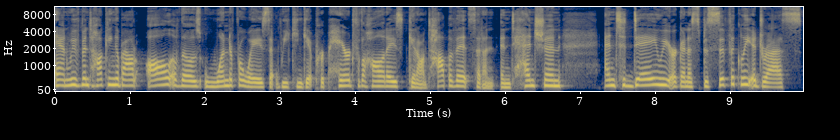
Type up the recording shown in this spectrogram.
and we've been talking about all of those wonderful ways that we can get prepared for the holidays, get on top of it, set an intention, and today we are going to specifically address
